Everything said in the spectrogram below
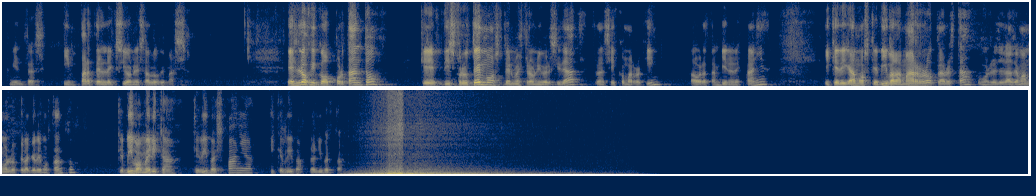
mientras imparten lecciones a los demás. Es lógico, por tanto, que disfrutemos de nuestra universidad, Francisco Marroquín, ahora también en España, y que digamos que viva la Marro, claro está, como la llamamos los que la queremos tanto, que viva América, que viva España y que viva la libertad.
